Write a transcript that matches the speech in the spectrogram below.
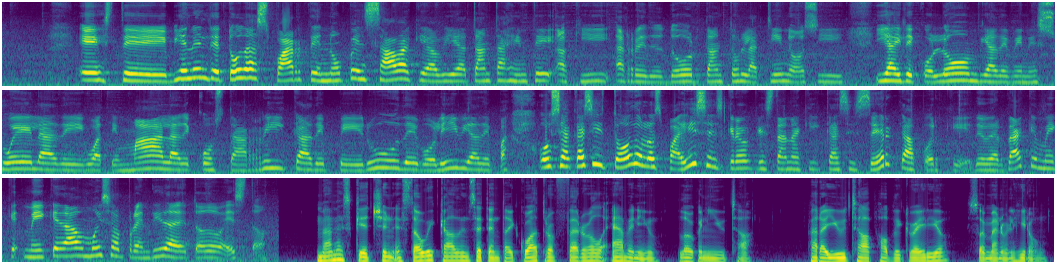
este, vienen de todas partes. No pensaba que había tanta gente aquí alrededor, tantos latinos, y, hay de Colombia, de Venezuela, de Guatemala, de Costa Rica, de Perú, de Bolivia, de o sea, casi todos los países creo que están aquí casi cerca, porque de verdad que me, me he quedado muy sorprendida de todo esto. Mama's Kitchen está ubicado en 74 Federal Avenue, Logan, Utah. Para Utah Public Radio, soy Manuel Girón.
